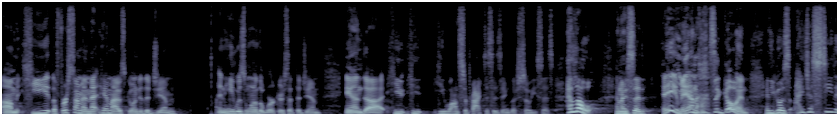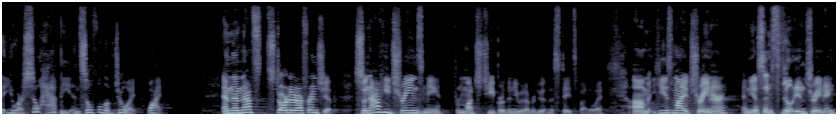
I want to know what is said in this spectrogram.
Um, he the first time I met him, I was going to the gym, and he was one of the workers at the gym and uh, he, he, he wants to practice his english so he says hello and i said hey man how's it going and he goes i just see that you are so happy and so full of joy why and then that started our friendship so now he trains me for much cheaper than you would ever do it in the states by the way um, he's my trainer and yes i'm still in training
